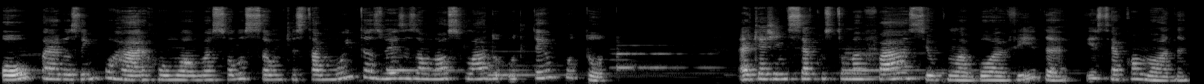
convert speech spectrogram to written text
ou para nos empurrar rumo a uma solução que está muitas vezes ao nosso lado o tempo todo é que a gente se acostuma fácil com a boa vida e se acomoda.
